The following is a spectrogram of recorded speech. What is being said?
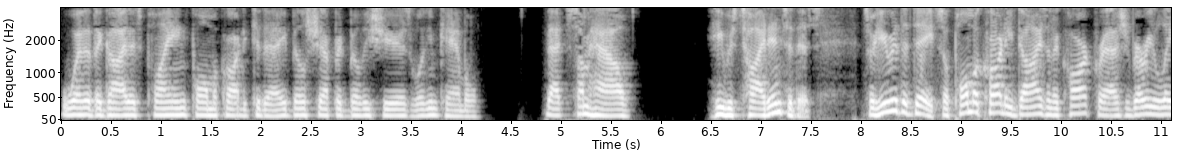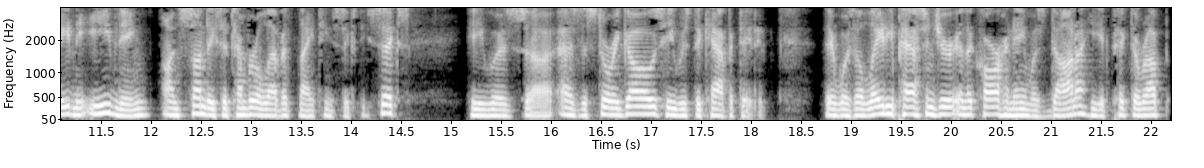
whether the guy that's playing Paul McCartney today, Bill Shepherd, Billy Shears, William Campbell, that somehow he was tied into this. So here are the dates. So Paul McCartney dies in a car crash very late in the evening on Sunday, September 11th, 1966. He was, uh, as the story goes, he was decapitated. There was a lady passenger in the car. Her name was Donna. He had picked her up.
